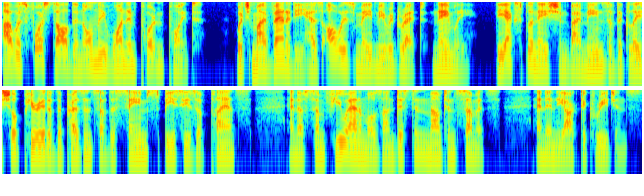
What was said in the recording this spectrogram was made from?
I was forestalled in only one important point, which my vanity has always made me regret, namely, the explanation by means of the glacial period of the presence of the same species of plants, and of some few animals on distant mountain summits and in the Arctic regions.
